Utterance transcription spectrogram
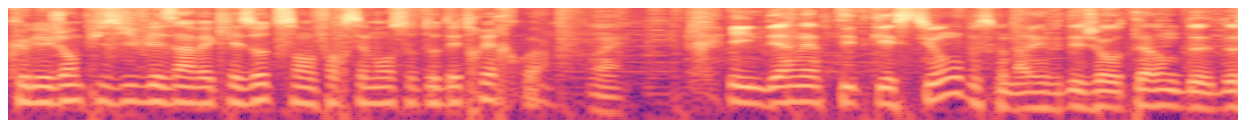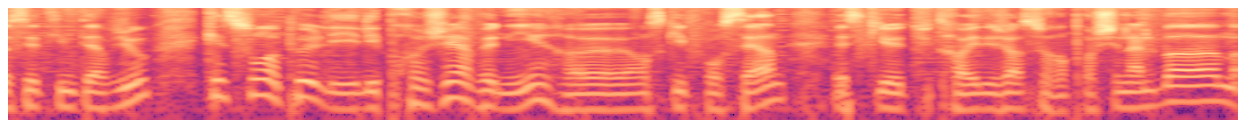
que les gens puissent vivre les uns avec les autres sans forcément s'autodétruire. Quoi. Et une dernière petite question, parce qu'on arrive déjà au terme de, de cette interview. Quels sont un peu les, les projets à venir euh, en ce qui te concerne? Est-ce que tu travailles déjà sur un prochain album?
